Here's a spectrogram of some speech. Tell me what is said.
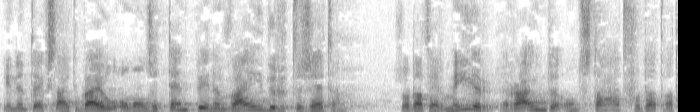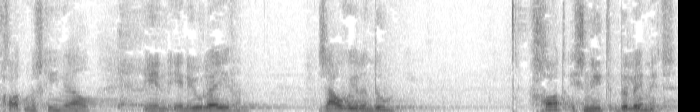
in een tekst uit de Bijbel, om onze tentpinnen wijder te zetten. Zodat er meer ruimte ontstaat voor dat wat God misschien wel in, in uw leven zou willen doen. God is niet de limit.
